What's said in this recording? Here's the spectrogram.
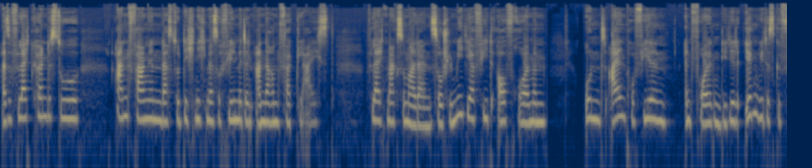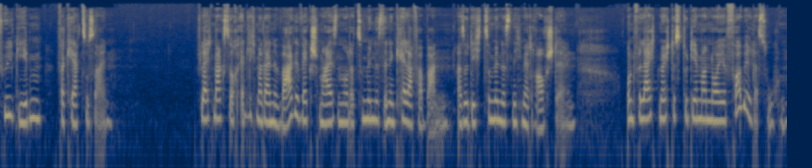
Also vielleicht könntest du anfangen, dass du dich nicht mehr so viel mit den anderen vergleichst. Vielleicht magst du mal deinen Social Media Feed aufräumen und allen Profilen entfolgen, die dir irgendwie das Gefühl geben, verkehrt zu sein. Vielleicht magst du auch endlich mal deine Waage wegschmeißen oder zumindest in den Keller verbannen, also dich zumindest nicht mehr draufstellen. Und vielleicht möchtest du dir mal neue Vorbilder suchen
